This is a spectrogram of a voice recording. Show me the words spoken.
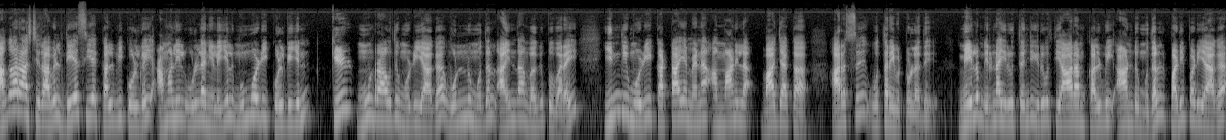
மகாராஷ்டிராவில் தேசிய கல்விக் கொள்கை அமலில் உள்ள நிலையில் மும்மொழி கொள்கையின் கீழ் மூன்றாவது மொழியாக ஒன்று முதல் ஐந்தாம் வகுப்பு வரை இந்தி மொழி கட்டாயம் என அம்மாநில பாஜக அரசு உத்தரவிட்டுள்ளது. மேலும் இரண்டாயிரத்தி இருபத்தஞ்சு இருபத்தி ஆறாம் கல்வி ஆண்டு முதல் படிப்படியாக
